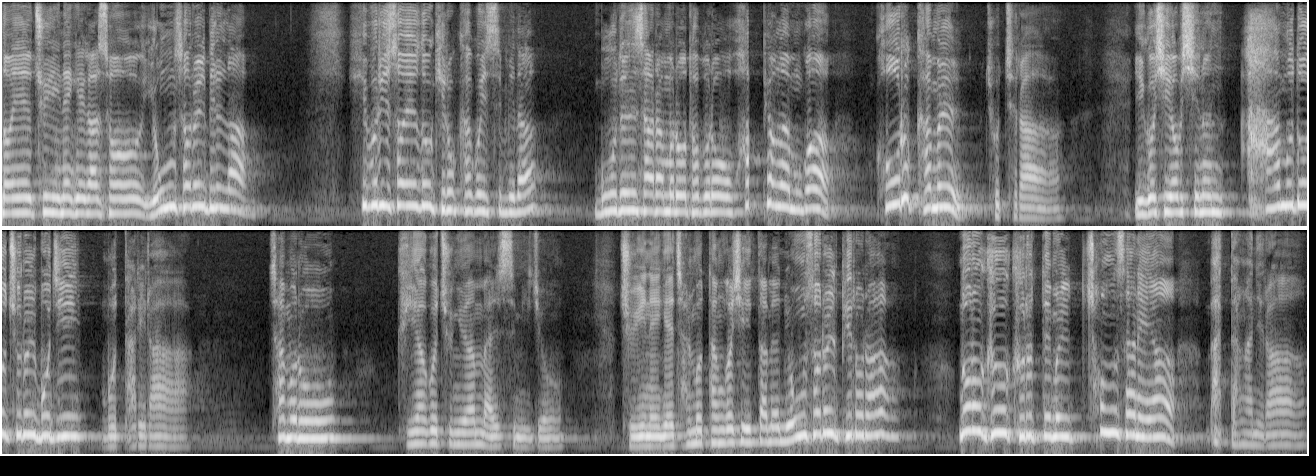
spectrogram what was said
너의 주인에게 가서 용서를 빌라. 히브리서에도 기록하고 있습니다. 모든 사람으로 더불어 화평함과 거룩함을 조치라. 이것이 없이는 아무도 주를 보지 못하리라. 참으로 귀하고 중요한 말씀이죠. 주인에게 잘못한 것이 있다면 용서를 빌어라. 너는 그 그릇됨을 청산해야 마땅하니라.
